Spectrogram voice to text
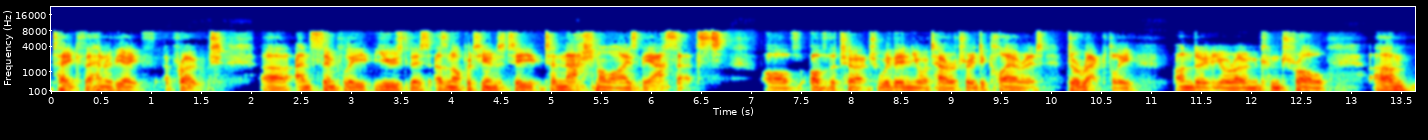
take the Henry VIII approach, uh, and simply use this as an opportunity to nationalize the assets of of the church within your territory, declare it directly under your own control. Um,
